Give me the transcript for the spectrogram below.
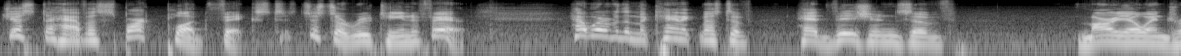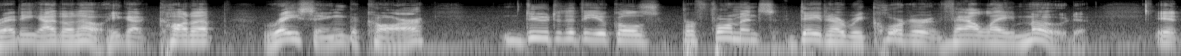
just to have a spark plug fixed. It's just a routine affair. However, the mechanic must have had visions of Mario Andretti. I don't know. He got caught up racing the car due to the vehicle's performance data recorder valet mode. It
